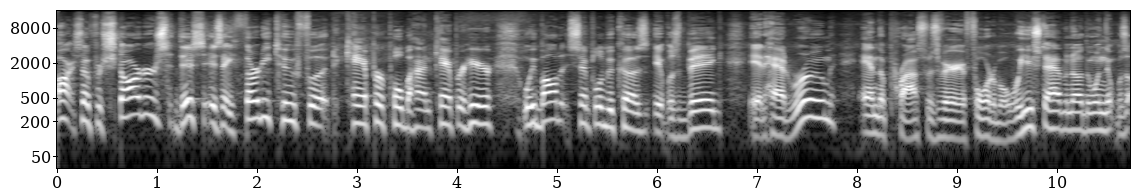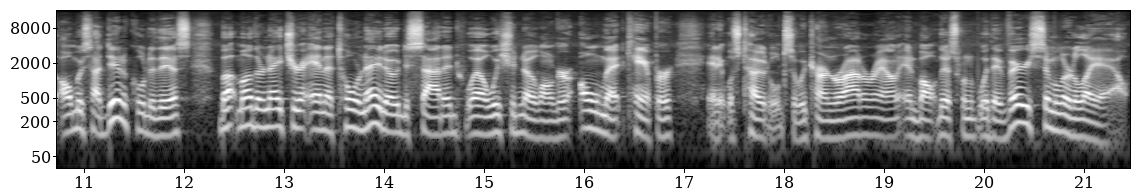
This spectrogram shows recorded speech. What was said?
All right, so for starters, this is a 32 foot camper, pull behind camper here. We bought it simply because it was big, it had room, and the price was very affordable. We used to have another one that was almost identical to this, but Mother Nature and a tornado decided, well, we should no longer own that camper, and it was totaled. So we turned right around and bought this one with a very similar layout.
